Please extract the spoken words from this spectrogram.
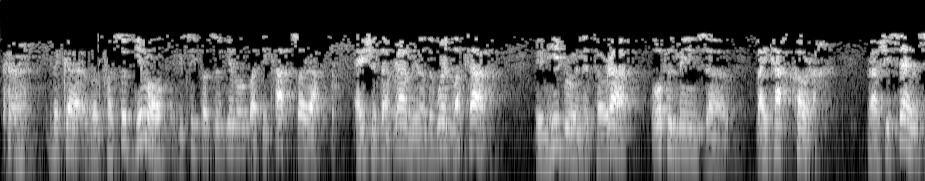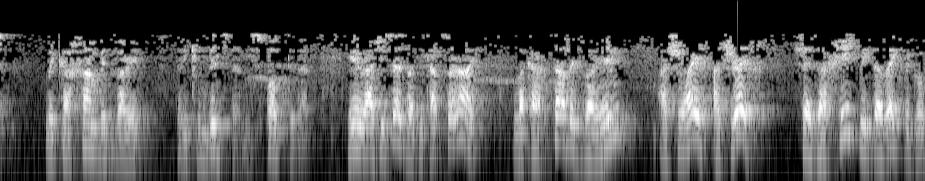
the pasuk gimel, if you see pasuk gimel, batikach sarah, eshet Avram, you know the word lakach in Hebrew in the Torah often means vaikach uh, korach. Rashi says lekacham bidvarim that he convinced them, he spoke to them. Here Rashi says batikach sarai lakachta bidvarim ashreich ashreich shezachit bidavek beguf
